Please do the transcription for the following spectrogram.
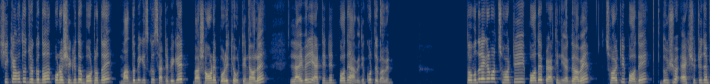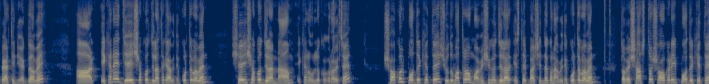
শিক্ষাগত যোগ্যতা, কোনো স্বীকৃত বোর্ড হতে মাধ্যমিক স্কুল সার্টিফিকেট বা সমানের পরীক্ষা উত্তীর্ণ হলে লাইব্রেরি অ্যাটেন্ডেন্ট পদে আবেদন করতে পারবেন। তো বন্ধুরা, এখানে মোট ছয়টি পদে প্রার্থী নিয়োগ দেওয়া হবে। ছয়টি পদে দুইশো একষট্টি জন প্রার্থী নিয়োগ দেওয়া হবে। আর এখানে যে সকল জেলা থেকে আবেদন করতে পারবেন, সেই সকল জেলার নাম এখানে উল্লেখ করা হয়েছে। সকল পদের ক্ষেত্রে শুধুমাত্র ময়মনসিংহ জেলার স্থায়ী বাসিন্দাগণ আবেদন করতে পারবেন। তবে স্বাস্থ্য সহকারী পদের ক্ষেত্রে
